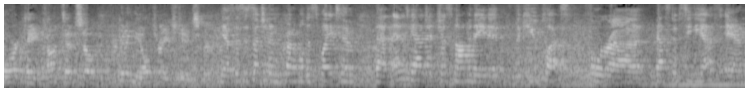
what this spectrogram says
4K content. So you're getting the Ultra HD experience. Yes, this is such an incredible display, Tim, that Engadget just nominated the Q Plus for uh, Best of CES, and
